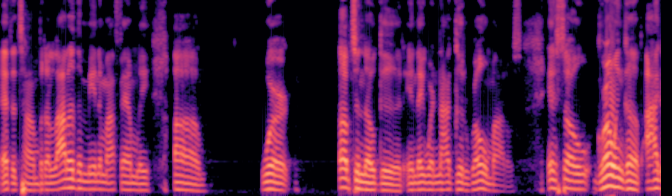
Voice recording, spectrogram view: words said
at the time. But a lot of the men in my family um, were up to no good and they were not good role models. And so growing up, I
